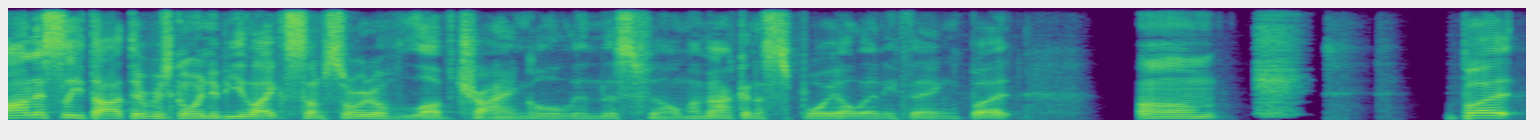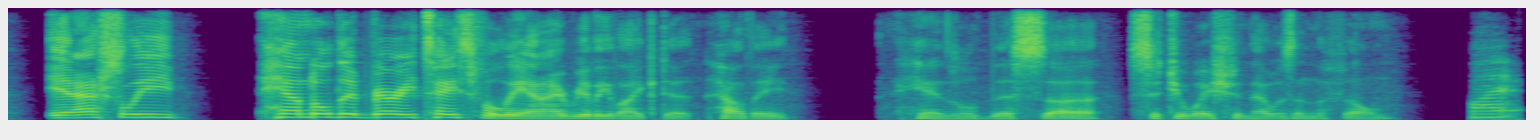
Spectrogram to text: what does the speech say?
honestly thought there was going to be like some sort of love triangle in this film. I'm not going to spoil anything, but um, but it actually handled it very tastefully, and I really liked it how they handled this uh, situation that was in the film. My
